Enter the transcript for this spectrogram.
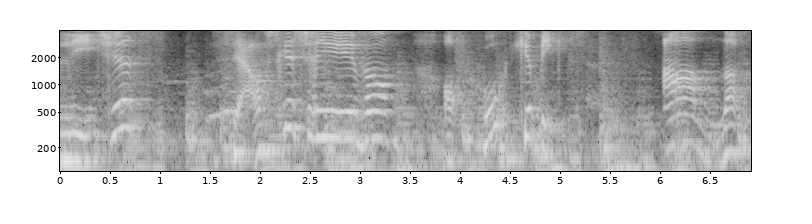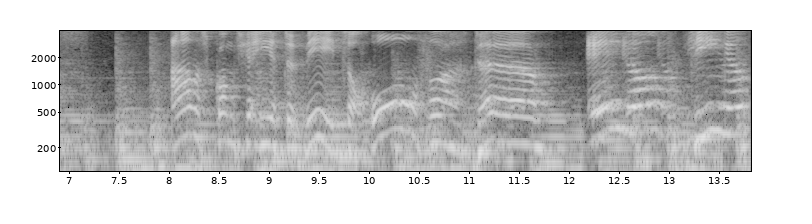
Liedjes. Zelfs geschreven. Of goed gepikt. Alles. Alles komt je hier te weten over de enge dingen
